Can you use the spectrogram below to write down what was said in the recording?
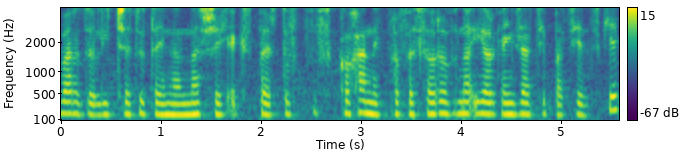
bardzo liczę tutaj na naszych ekspertów, kochanych profesorów, no i organizacje pacjenckie,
